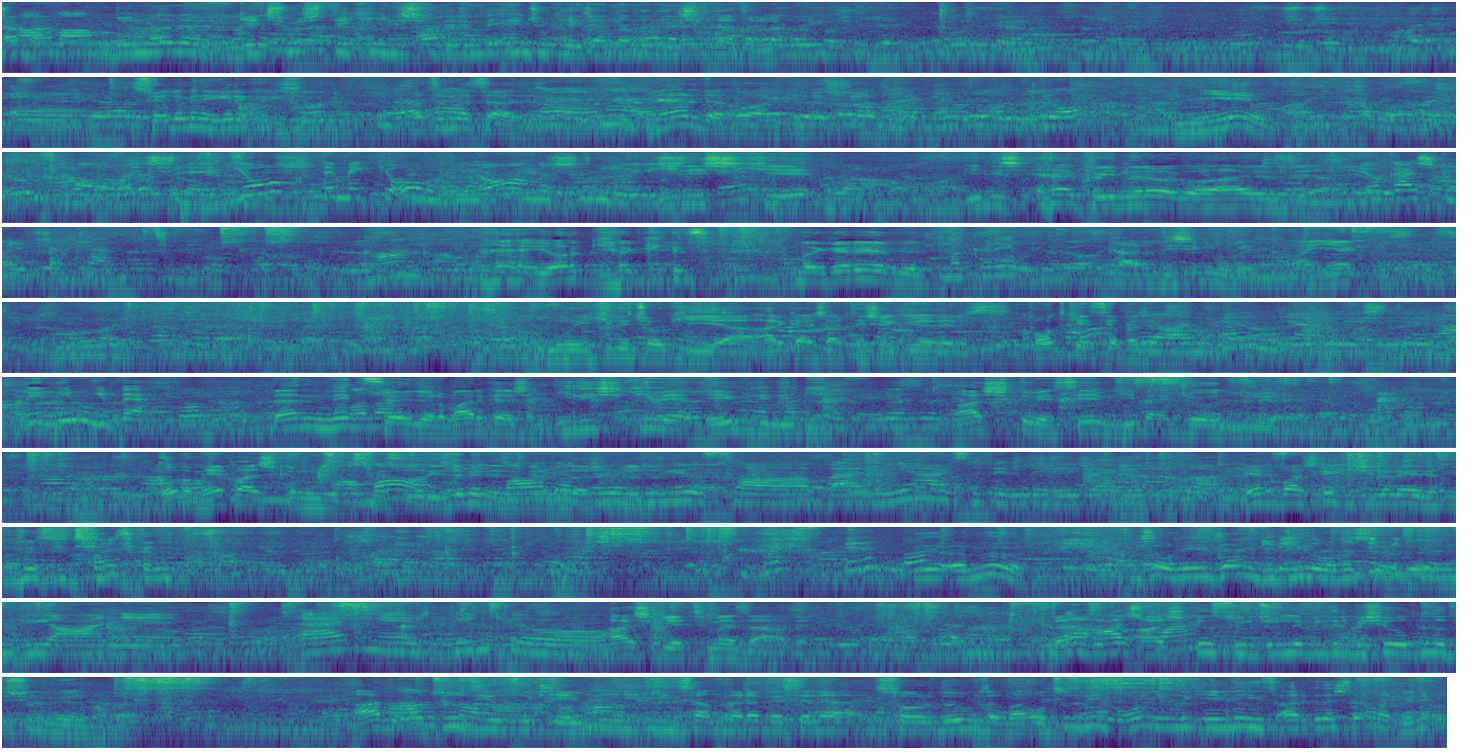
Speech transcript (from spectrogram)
tamam. Bundan ö- geçmişteki ilişkilerinde en çok heyecanlandığın ilişkini hatırla. Söylemene gerek yok işte. Hatırla sadece. Nerede o arkadaş şu an? Yok. Niye yok? Ama işte yok demek ki olmuyor anlaşılmıyor ilişkide. İlişki... İlişki... Queen'lere bak oha yazıyor. Yok aşkım öyle bir şey sen. Kanka yok yok. Makara yapıyor. makara yapıyor. Kardeşim bu benim. Manyak mısınız? Bu ikili çok iyi ya. Arkadaşlar teşekkür ederiz. Podcast yapacağız. Yani ben yani işte dediğim gibi Ben net söylüyorum arkadaşlar. ilişki ve evlilik aşkı ve sevgiyi bence öldürüyor. Oğlum hep aşkım diye kısmet olur izlemediniz mi? madem Birbirimizi aşkım diyorsun. öldürüyorsa ben niye her seferinde heyecanlanıyorum? Hep başka kişilere heyecanlanıyorsun çünkü. Benim bak. Ya Anı. İşte o heyecan gidiyor onu Benimki de bir söylüyorum. döngü yani. Elmer, thank you. Aşk yetmez abi. Ben zaten aşkın sürdürülebilir bir şey olduğunu da düşünmüyorum ben. Abi 30 yıllık evli insanlara mesela sorduğum zaman 30 değil 10 yıllık evli ins- arkadaşlarım var benim.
